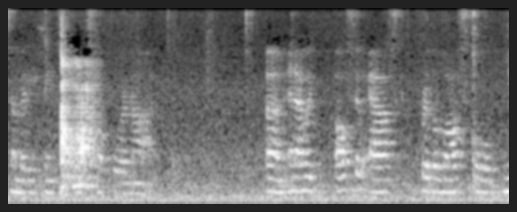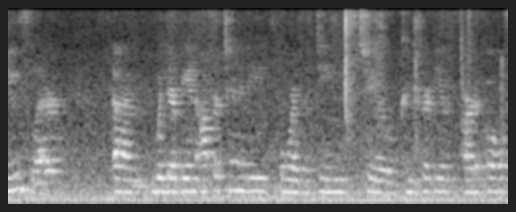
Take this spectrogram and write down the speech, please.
somebody thinks it's helpful or not. Um, and I would also ask for the law school newsletter, um, would there be an opportunity for the deans to contribute articles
